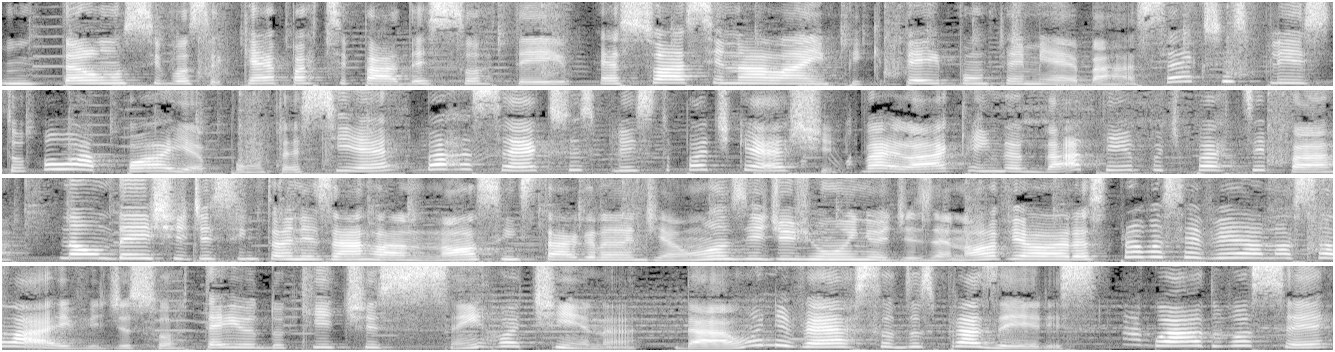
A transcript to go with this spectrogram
Então, se você quer participar desse sorteio, é só assinar lá em picpay.me barra sexo explícito ou apoia.se barra sexo explícito podcast. Vai lá que ainda dá tempo de participar. Não deixe de sintonizar lá no nosso Instagram dia 11 de junho, 19 horas, para você ver a nossa live de sorteio do kit sem rotina da Universo dos Prazeres. Aguardo você!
